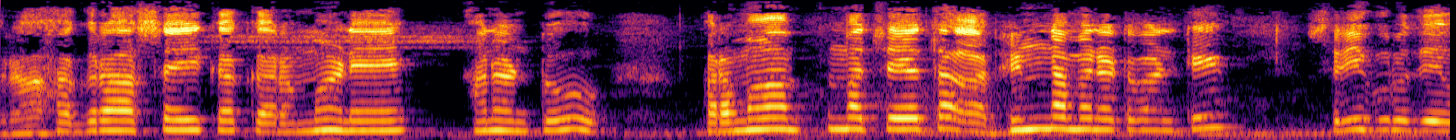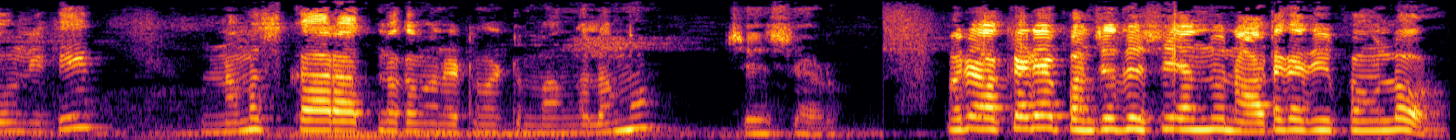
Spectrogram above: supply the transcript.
గ్రాహగ్రాసైక కర్మణే అనంటూ పరమాత్మ చేత అభిన్నమైనటువంటి శ్రీ గురుదేవునికి నమస్కారాత్మకమైనటువంటి మంగళము చేశాడు. మరి అక్కడే పంచదశి అందు నాటక దీపంలో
